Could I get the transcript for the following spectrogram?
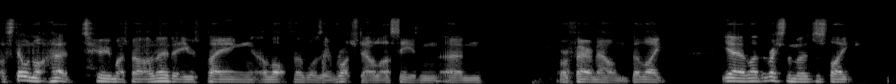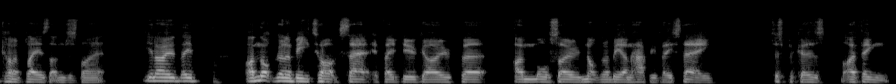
I've still not heard too much about. I know that he was playing a lot for what was it Rochdale last season, um, or a fair amount. But like, yeah, like the rest of them are just like kind of players that I'm just like, you know, they. I'm not going to be too upset if they do go, but I'm also not going to be unhappy if they stay, just because I think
